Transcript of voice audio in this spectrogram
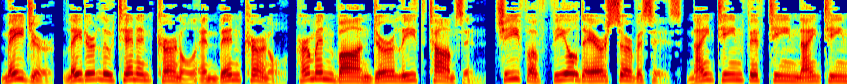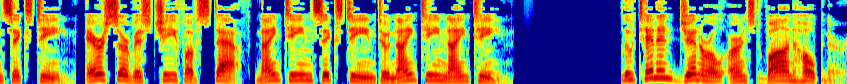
Major, later Lieutenant Colonel and then Colonel, Hermann von der Lieth-Thomsen, Chief of Field Air Services 1915-1916, Air Service Chief of Staff 1916-1919, Lieutenant General Ernst von Hoeppner,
